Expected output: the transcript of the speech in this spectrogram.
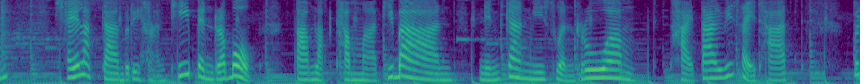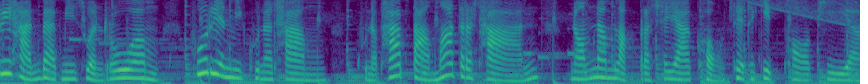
3 ใช้หลักการบริหารที่เป็นระบบ ตามหลักธรรมาภิบาล เน้นการมีส่วนร่วม ภายใต้วิสัยทัศน์ บริหารแบบมีส่วนร่วม ผู้เรียนมีคุณธรรม คุณภาพตามมาตรฐาน น้อมนำหลักปรัชญาของเศรษฐกิจพอเพียง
